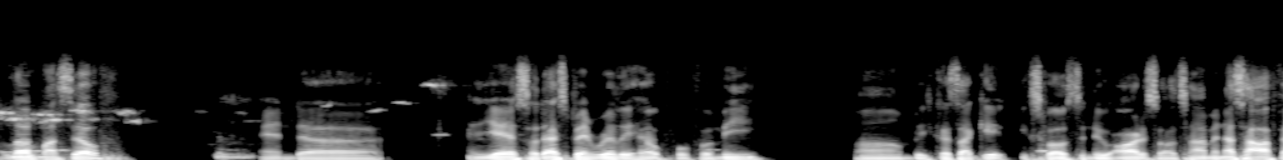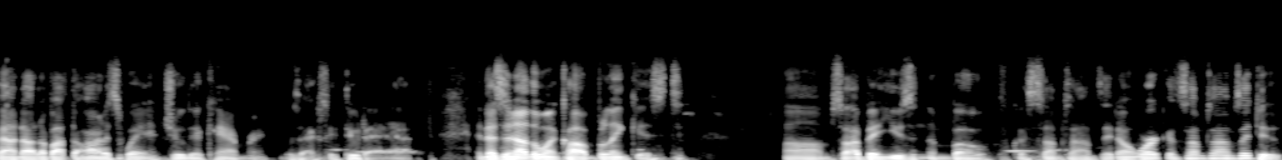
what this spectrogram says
love myself. And uh and yeah so that's been really helpful for me um because i get exposed to new artists all the time. And that's how i found out about the artist way and julia cameron was actually through that app. And there's another one called blinkist. Um so i've been using them both because sometimes they don't work and sometimes they do.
